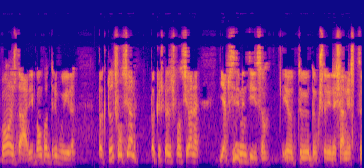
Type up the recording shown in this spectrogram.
vão ajudar e vão contribuir para que tudo funcione, para que as coisas funcionem. E é precisamente isso eu te, te gostaria de deixar neste,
